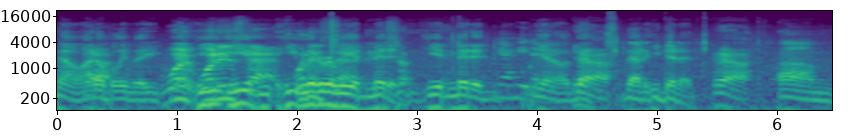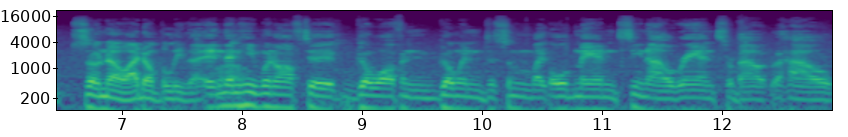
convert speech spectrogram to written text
No, I don't believe that. He, What- he, what is he, that? He What is literally that? admitted. Exa- He admitted. Yeah, he did. You know that Yeah. that he did it. Yeah. Um, so no, I don't believe that. And then he went off to go off and go into some like old man senile rants about how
